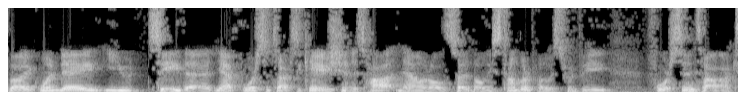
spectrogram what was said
Like one day you'd see that yeah, forced intoxication is hot now, and all of a sudden all these Tumblr posts would be forced syntax.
